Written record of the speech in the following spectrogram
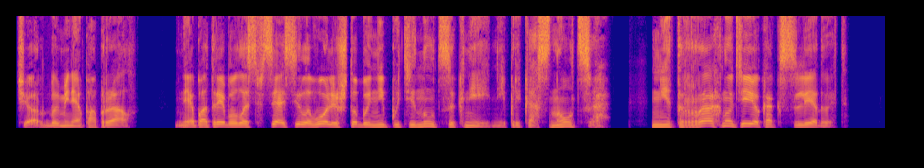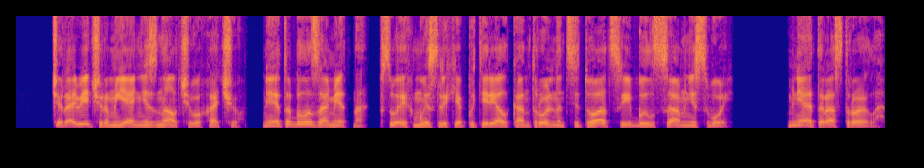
Черт бы меня побрал. Мне потребовалась вся сила воли, чтобы не потянуться к ней, не прикоснуться, не трахнуть ее как следует. Вчера вечером я не знал, чего хочу. И это было заметно. В своих мыслях я потерял контроль над ситуацией и был сам не свой. Меня это расстроило.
